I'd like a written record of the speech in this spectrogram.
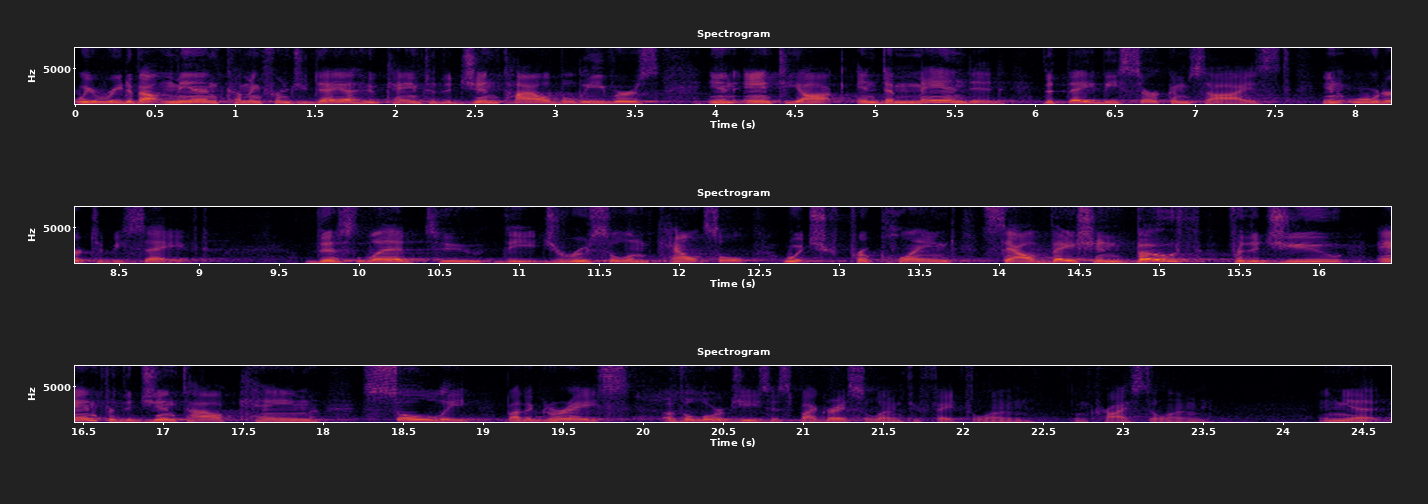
we read about men coming from Judea who came to the Gentile believers in Antioch and demanded that they be circumcised in order to be saved. This led to the Jerusalem Council, which proclaimed salvation both for the Jew and for the Gentile came solely by the grace of the Lord Jesus, by grace alone, through faith alone, in Christ alone. And yet,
